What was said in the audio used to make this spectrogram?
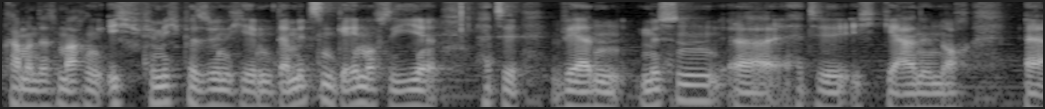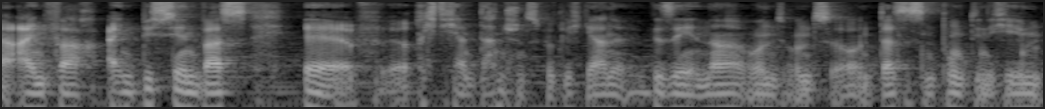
kann man das machen. Ich für mich persönlich eben, damit ein Game of the Year hätte werden müssen, äh, hätte ich gerne noch äh, einfach ein bisschen was äh, richtig an Dungeons wirklich gerne gesehen. Ne? Und, und, und das ist ein Punkt, den ich eben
